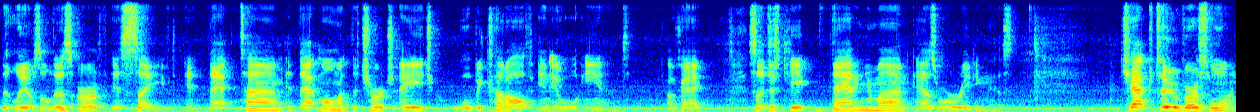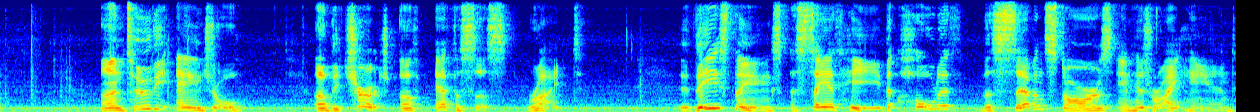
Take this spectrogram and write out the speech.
that lives on this earth is saved. At that time, at that moment, the church age will be cut off and it will end. Okay? So just keep that in your mind as we're reading this. Chapter 2, verse 1. Unto the angel of the church of Ephesus write These things saith he that holdeth the seven stars in his right hand,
